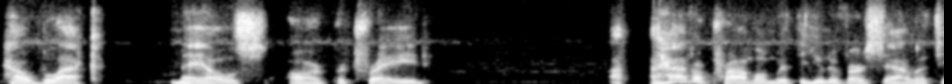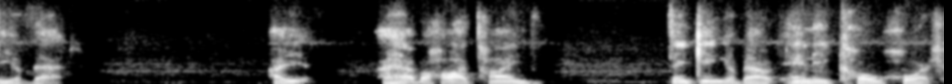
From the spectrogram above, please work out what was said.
how Black males are portrayed. I, I have a problem with the universality of that. I, I have a hard time thinking about any cohort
